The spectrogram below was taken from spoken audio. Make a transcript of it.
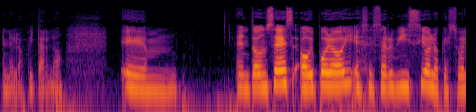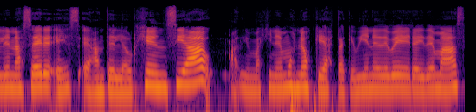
en el hospital, ¿no? Em, entonces, hoy por hoy, ese servicio lo que suelen hacer es, ante la urgencia, imaginémonos que hasta que viene de Vera y demás,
